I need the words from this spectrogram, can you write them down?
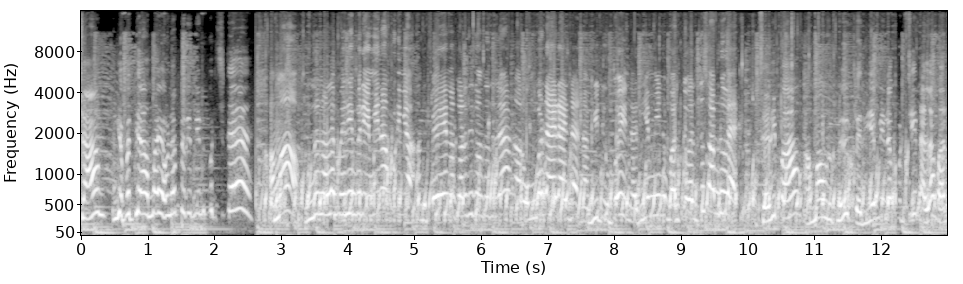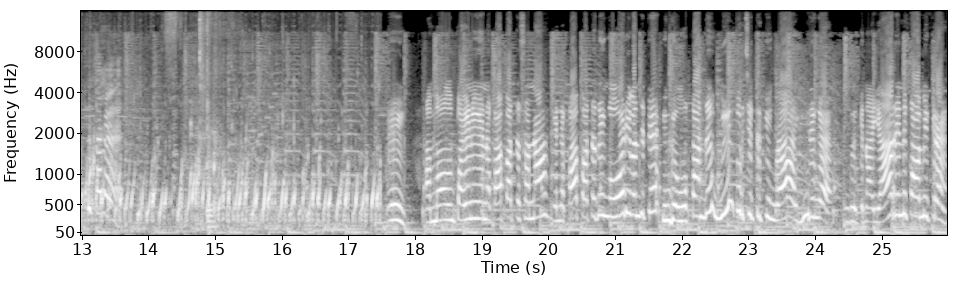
ஷாம் இங்க பத்தியா? அம்மா எவ்வளவு பெரிய மீன் பிடிச்சிட்ட? அம்மா இன்னும் நல்லா பெரிய பெரிய மீனா பிடிங்க. அந்த பேயை நான் வந்ததுல நான் ரொம்ப டயர்ட் ஆயிட்டேன். நான் வீட்டுக்கு போய் நிறைய மீன் வறுத்து வறுத்து சாப்பிடுவேன். சரிப்பா அம்மா உனக்கு பெரிய மீனை பிடிச்சி நல்லா வறுத்து தரேன். ஏய் அம்மாவும் பையனையும் என்ன காப்பாத்த சொன்னா என்ன காப்பாத்தது இங்க ஓடி வந்துட்டு இங்க உட்காந்து மீன் பிடிச்சிட்டு இருக்கீங்களா? இருங்க உங்களுக்கு நான் யாருன்னு காமிக்கிறேன்.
